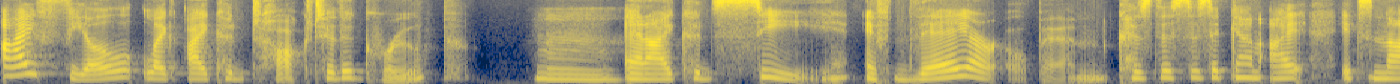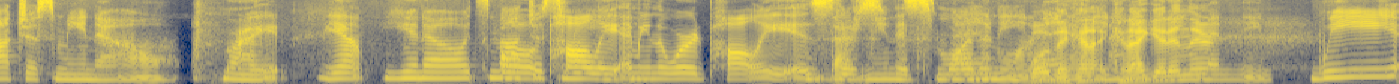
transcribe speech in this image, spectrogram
I feel like I could talk to the group Hmm. and I could see if they are open because this is again I it's not just me now. Right. Yeah. You know, it's not well, just poly. me. I mean, the word poly is That there's means it's more than one. Well, then can I- many, can I get in there? many. We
